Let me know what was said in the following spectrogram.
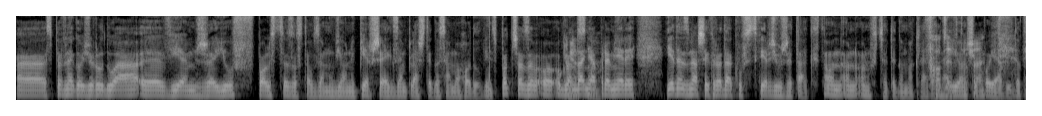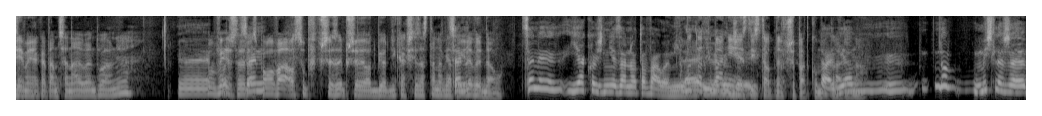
e, z pewnego źródła e, wiem, że już w Polsce został zamówiony pierwszy egzemplarz tego samochodu, więc podczas oglądania Jasne. premiery jeden z naszych rodaków stwierdził, że tak, on, on, on chce tego McLarena Wchodzę i on to, się tak? pojawi. Dokładnie. Wiemy, jaka tam cena ewentualnie? E, Bo wiesz, od teraz cen- połowa osób przy, przy odbiornikach się zastanawia, Cen- ile wydał. Ceny jakoś nie zanotowałem, ile, No bo to ile chyba nie będzie... jest istotne w przypadku Tak, ja McLarena. y, no, myślę, że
